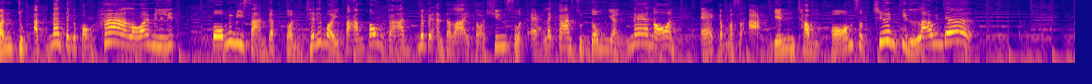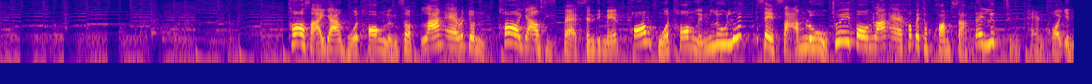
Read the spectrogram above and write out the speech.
บรรจุอัดแน่นเต็มกระป๋อง 500มิลลิลิตร โฟมไม่มีสารกัดกร่อน ใช้ได้บ่อยตามต้องการ ไม่เป็นอันตรายต่อชิ้นส่วนแอร์และการสูดดมอย่างแน่นอน แอร์กลับมาสะอาดเย็นฉ่ำหอมสดชื่นกลิ่นลาเวนเดอร์ท่อสายยางหัวทองเหลืองสำหรับล้างแอร์รถยนต์ ท่อยาว 48 เซนติเมตรพร้อมหัวทองเหลืองรูเล็กพิเศษ 3 รู ช่วยโฟมล้างแอร์เข้าไปทำความสะอาดได้ลึกถึงแผงคอยเย็น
